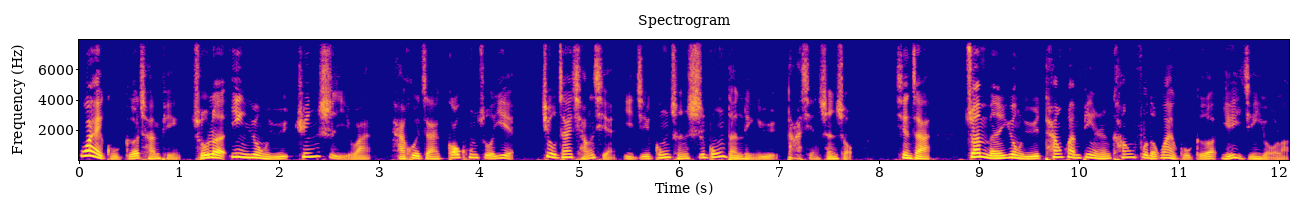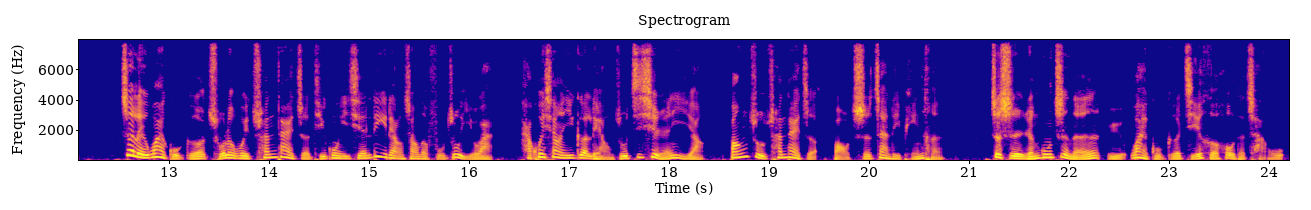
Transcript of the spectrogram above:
外骨骼产品除了应用于军事以外，还会在高空作业、救灾抢险以及工程施工等领域大显身手。现在，专门用于瘫痪病人康复的外骨骼也已经有了。这类外骨骼除了为穿戴者提供一些力量上的辅助以外，还会像一个两足机器人一样，帮助穿戴者保持站立平衡。这是人工智能与外骨骼结合后的产物。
